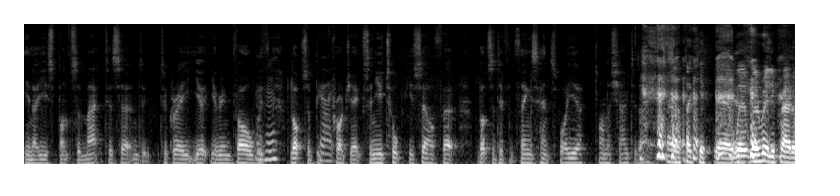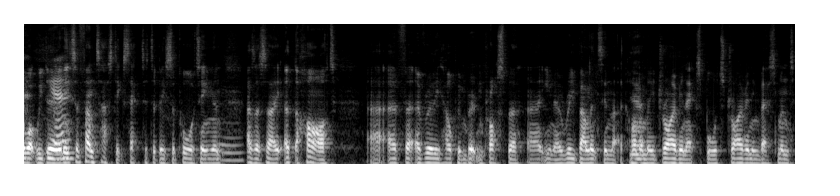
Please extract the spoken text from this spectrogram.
you know, you sponsor MACH to a certain de- degree, you're, you're involved with lots of big Right. projects, and you talk yourself at lots of different things, hence why you're on the show today. Oh, thank you. Yeah, we're, we're really proud of what we do, and Yeah. Mm. it's a fantastic sector to be supporting. And as I say, at the heart uh, of, of really helping Britain prosper, uh, you know, rebalancing that economy, driving exports, driving investment,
